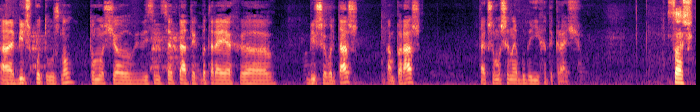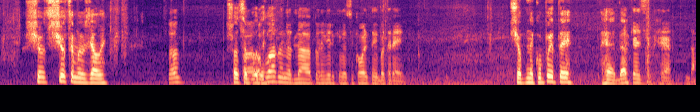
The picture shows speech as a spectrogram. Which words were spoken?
Е, Більш потужну, тому що в 85-х батареях е, більший вольтаж, ампераж. Так що машина буде їхати краще. Саш, що, що це ми взяли? Що? Що це Е, буде? Обладнання для перевірки високовольтної батареї. Щоб не купити Г, да? Якесь Г, да.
